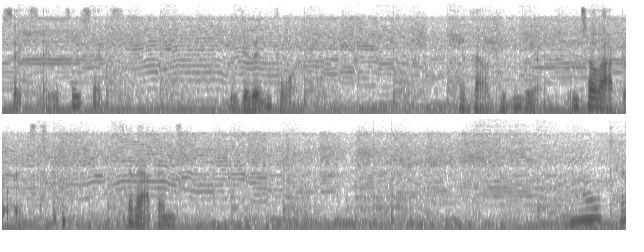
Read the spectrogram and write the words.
Six. I did say six. We did it in four. Without taking damage. Until afterwards. it happens. Okay.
